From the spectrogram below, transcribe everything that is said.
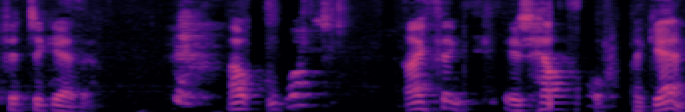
fit together? Now, what I think is helpful again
